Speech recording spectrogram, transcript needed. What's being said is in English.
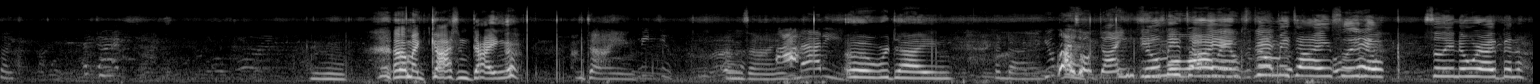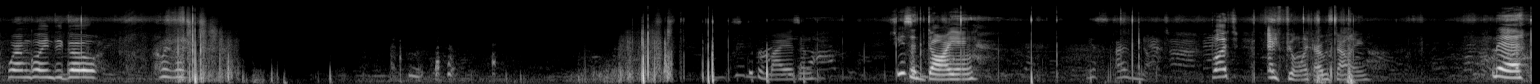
like. Mm. Oh my gosh, I'm dying. I'm dying. I'm dying. Maddie. Oh, we're dying. We're dying. You guys are dying. Film me dying. Film me dying, so they know, so they know where I've been, where I'm going to go. Oh my gosh. Stupid Maya isn't. She isn't dying. Yes, I'm not. But I feel like I was dying. Meh.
